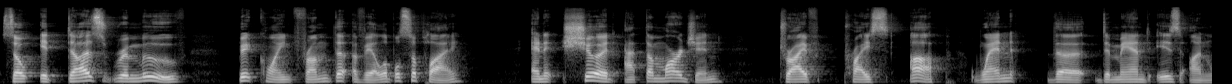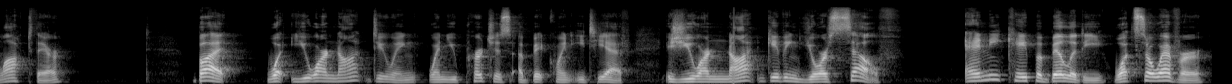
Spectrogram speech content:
So it does remove Bitcoin from the available supply, and it should, at the margin, drive price up when the demand is unlocked there. But what you are not doing when you purchase a Bitcoin ETF is you are not giving yourself any capability whatsoever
